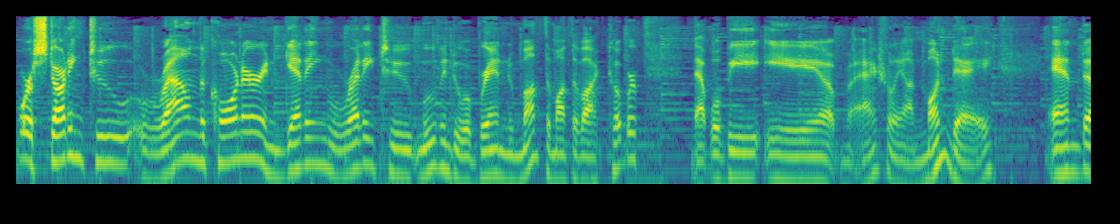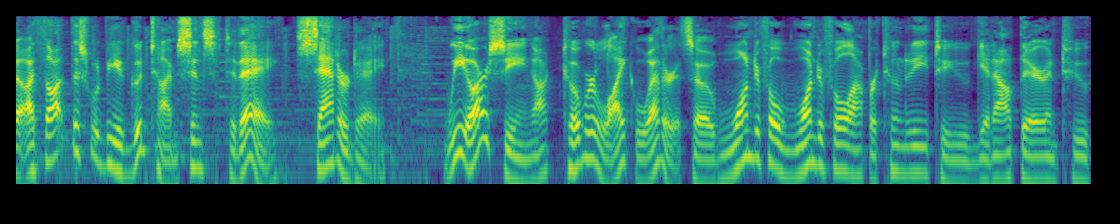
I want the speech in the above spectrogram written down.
We're starting to round the corner and getting ready to move into a brand new month, the month of October. That will be uh, actually on Monday. And uh, I thought this would be a good time since today, Saturday, we are seeing October like weather. It's a wonderful, wonderful opportunity to get out there and to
